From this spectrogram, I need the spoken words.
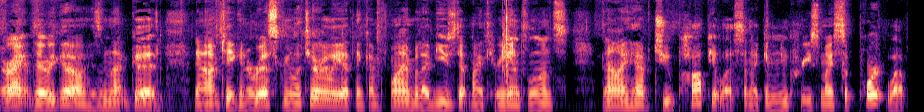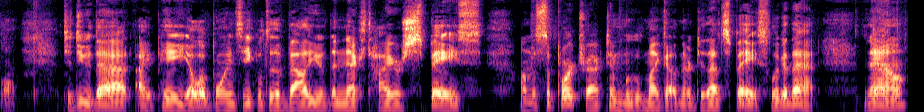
All right, there we go. Isn't that good? Now I'm taking a risk militarily. I think I'm fine, but I've used up my three influence. Now I have two populace, and I can increase my support level. To do that, I pay yellow points equal to the value of the next higher space on the support track to move my governor to that space. Look at that. Now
